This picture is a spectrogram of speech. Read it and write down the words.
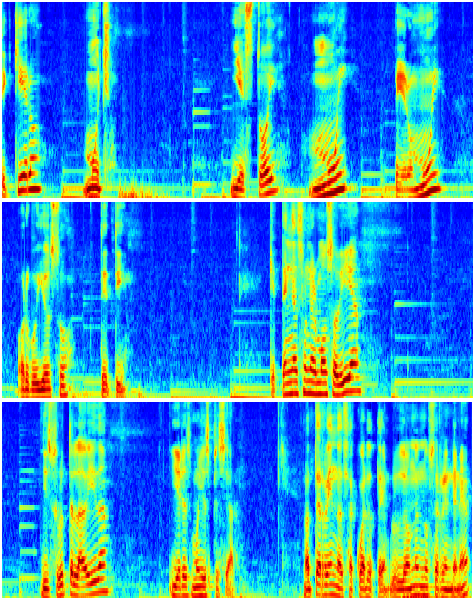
Te quiero mucho. Y estoy muy, pero muy orgulloso de ti. Que tengas un hermoso día. Disfruta la vida y eres muy especial. No te rindas, acuérdate, los leones no se rinden, ¿eh?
